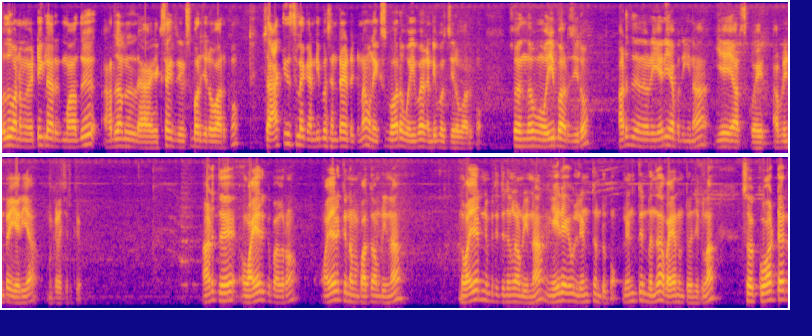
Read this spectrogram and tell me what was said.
பொதுவாக நம்ம வெட்டிக்கலாக இருக்கும்போது horizontal x axis x bar ஜீரோவாக இருக்கும். ஸோ ஆக்சிஸில் கண்டிப்பாக சென்ட் ஆகிட்டு இருக்குன்னா உன் எக்ஸ் பார் ஒய் பார் கண்டிப்பாக ஜீரோவாக இருக்கும். ஸோ இந்த ஒய் பார் ஜீரோ அடுத்து என்னோட ஏரியா பார்த்தீங்கன்னா ஏஆர் ஸ்கொயர் அப்படின்ற ஏரியா நமக்கு கிடைச்சிருக்கு. அடுத்து ஒயருக்கு பார்க்குறோம். ஒயருக்கு நம்ம பார்த்தோம் அப்படின்னா இந்த ஒயர் பற்றி தெரிஞ்சுக்கலாம் அப்படின்னா ஏரியாவுக்கு லென்த்துன்னு இருக்கும். லென்த்துன்னு இருந்தால் வயர்னு தெரிஞ்சுக்கலாம். ஸோ குவார்ட்டர்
